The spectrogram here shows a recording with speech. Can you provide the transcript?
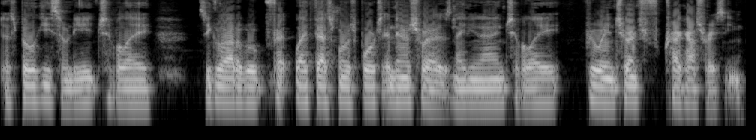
Despilicki 78 Chevrolet, Ziegler Auto Group, Live Fast Motorsports, and Dennis Suarez 99 Chevrolet, Freeway Insurance, Trackhouse Racing.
